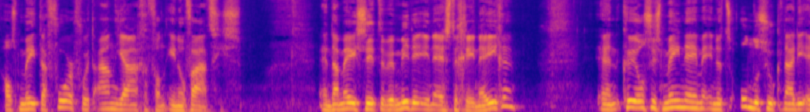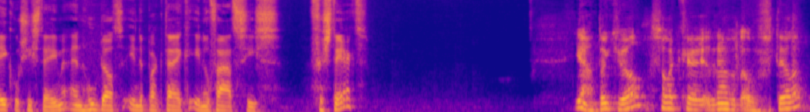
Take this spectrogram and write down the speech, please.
als metafoor voor het aanjagen van innovaties. En daarmee zitten we midden in SDG 9. En kun je ons eens meenemen in het onderzoek naar die ecosystemen en hoe dat in de praktijk innovaties versterkt? Ja, dankjewel. Zal ik uh, inderdaad wat over vertellen.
